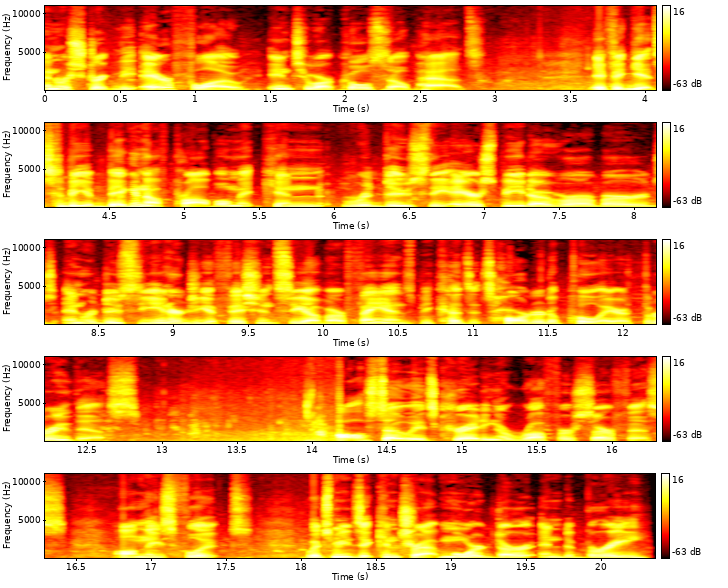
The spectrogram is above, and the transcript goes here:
and restrict the airflow into our cool cell pads. If it gets to be a big enough problem, it can reduce the airspeed over our birds and reduce the energy efficiency of our fans because it's harder to pull air through this. Also, it's creating a rougher surface on these flutes, which means it can trap more dirt and debris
